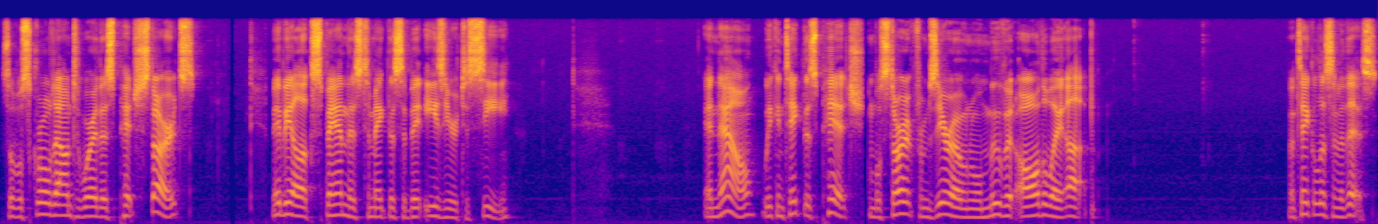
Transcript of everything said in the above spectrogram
So we'll scroll down to where this pitch starts, Maybe I'll expand this to make this a bit easier to see. And now we can take this pitch and we'll start it from zero and we'll move it all the way up. Now take a listen to this.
